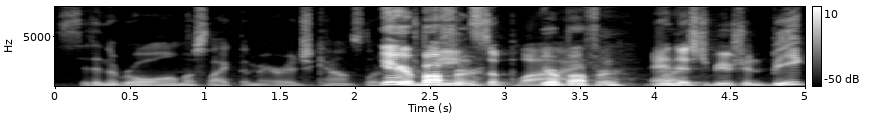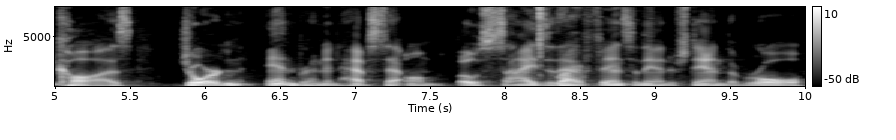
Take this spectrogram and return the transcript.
sit in the role almost like the marriage counselor. Yeah, you're buffer. Supply You're buffer. and Right. distribution because Jordan and Brendan have sat on both sides of that Right. fence and they understand the role,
